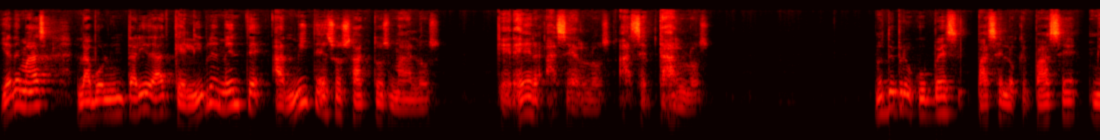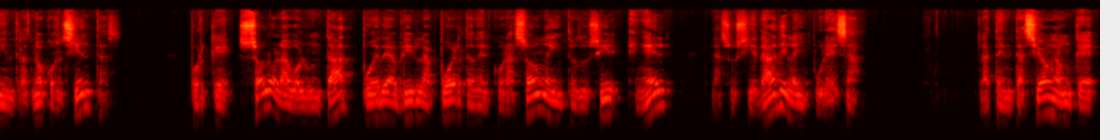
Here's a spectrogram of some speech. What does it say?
Y además la voluntariedad que libremente admite esos actos malos, querer hacerlos, aceptarlos, no te preocupes, pase lo que pase, mientras no consientas, porque solo la voluntad puede abrir la puerta del corazón e introducir en él la suciedad y la impureza. La tentación, aunque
